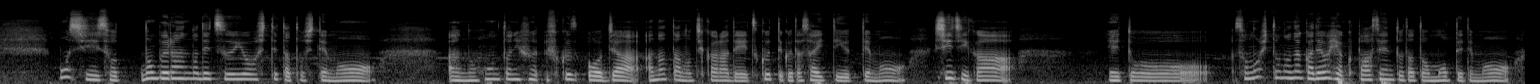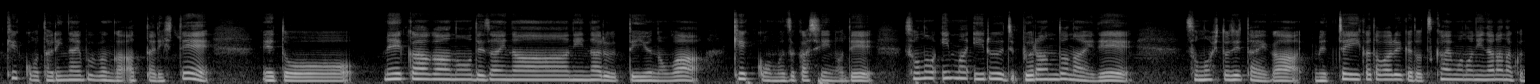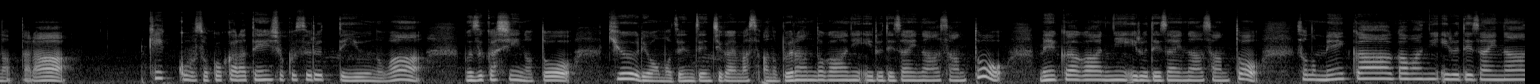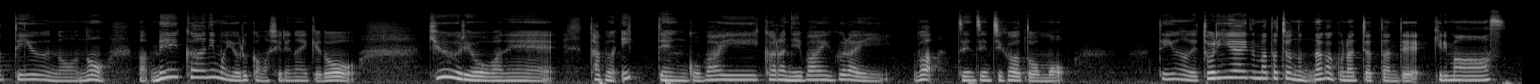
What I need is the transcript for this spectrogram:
もしそのブランドで通用してたとしてもあの本当に服をじゃああなたの力で作ってくださいって言っても指示がえ、ー、とその人の中では100%だと思ってても結構足りない部分があったりしてえっ、ー、とメーカー側のデザイナーになるっていうのは結構難しいのでその今いるブランド内でその人自体がめっちゃ言い方悪いけど使い物にならなくなったら結構そこから転職するっていうのは難しいのと給料も全然違いますあのブランド側にいるデザイナーさんとメーカー側にいるデザイナーさんとそのメーカー側にいるデザイナーっていうのの、まあ、メーカーにもよるかもしれないけど給料はね多分1.5倍から2倍ぐらいは全然違うと思う。っていうのでとりあえずまたちょっと長くなっちゃったんで切ります。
